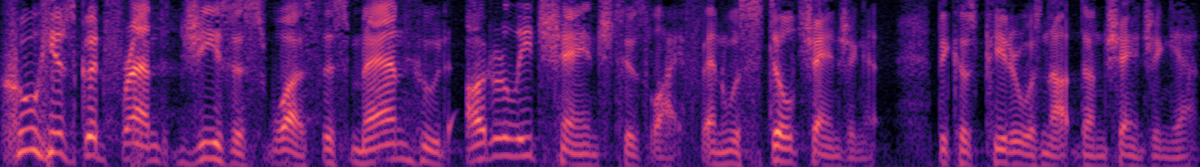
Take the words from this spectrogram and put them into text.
who his good friend Jesus was, this man who'd utterly changed his life and was still changing it because Peter was not done changing yet.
